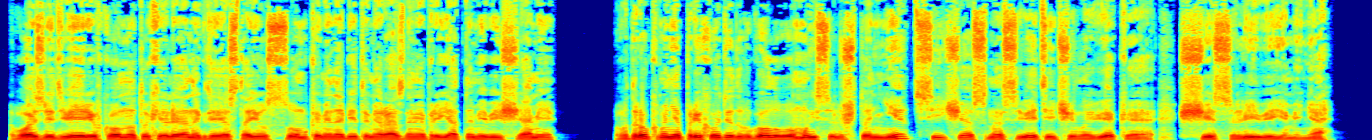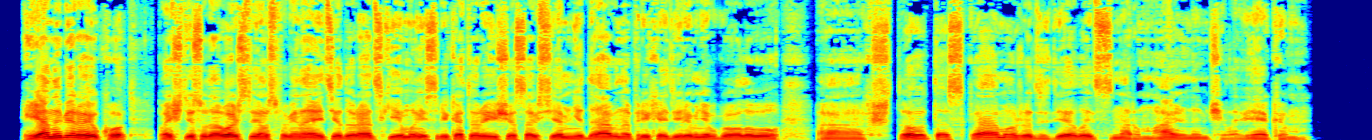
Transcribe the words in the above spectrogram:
Возле двери в комнату Хелены, где я стою с сумками, набитыми разными приятными вещами, вдруг мне приходит в голову мысль, что нет сейчас на свете человека счастливее меня. Я набираю код, почти с удовольствием вспоминая те дурацкие мысли, которые еще совсем недавно приходили мне в голову. Ах, что тоска может сделать с нормальным человеком?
